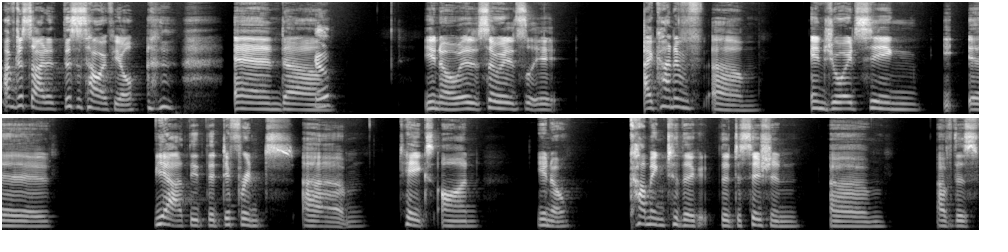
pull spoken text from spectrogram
I've decided. This is how I feel. and um Yep. you know, so it's it, I kind of um enjoyed seeing uh yeah the the different um takes on you know coming to the the decision um of this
